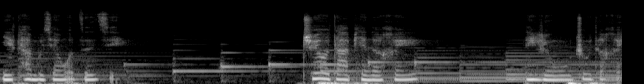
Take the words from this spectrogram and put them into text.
也看不见我自己，只有大片的黑，令人无助的黑。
